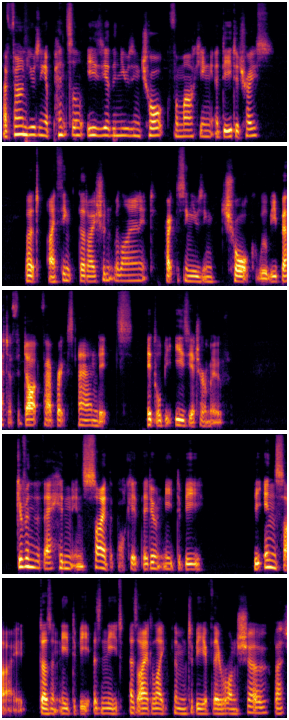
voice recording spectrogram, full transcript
I found using a pencil easier than using chalk for marking a D to trace, but I think that I shouldn't rely on it. Practicing using chalk will be better for dark fabrics and it's it'll be easier to remove. Given that they're hidden inside the pocket, they don't need to be the inside doesn't need to be as neat as I'd like them to be if they were on show, but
